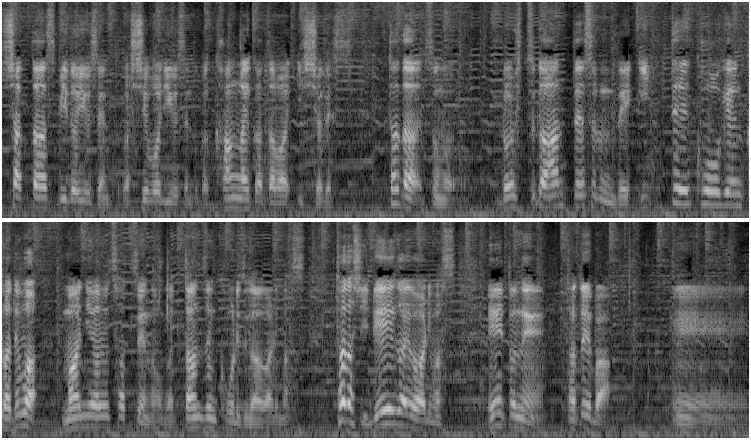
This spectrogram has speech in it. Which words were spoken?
シャッタースピード優先とか絞り優先とか考え方は一緒です。ただ、その、露出が安定するんで、一定光源下ではマニュアル撮影の方が断然効率が上がります。ただし、例外はあります。えーとね、例えば、え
